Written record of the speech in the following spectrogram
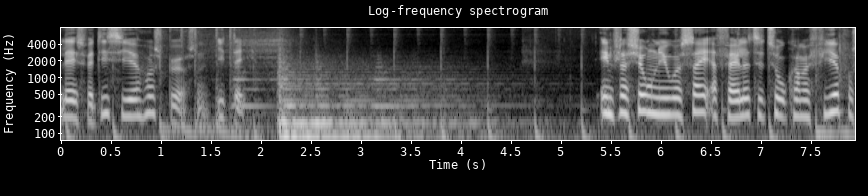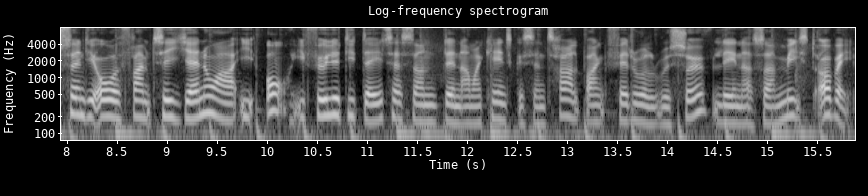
Læs, hvad de siger hos børsen i dag. Inflationen i USA er faldet til 2,4 procent i året frem til januar i år, ifølge de data, som den amerikanske centralbank Federal Reserve læner sig mest op af.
